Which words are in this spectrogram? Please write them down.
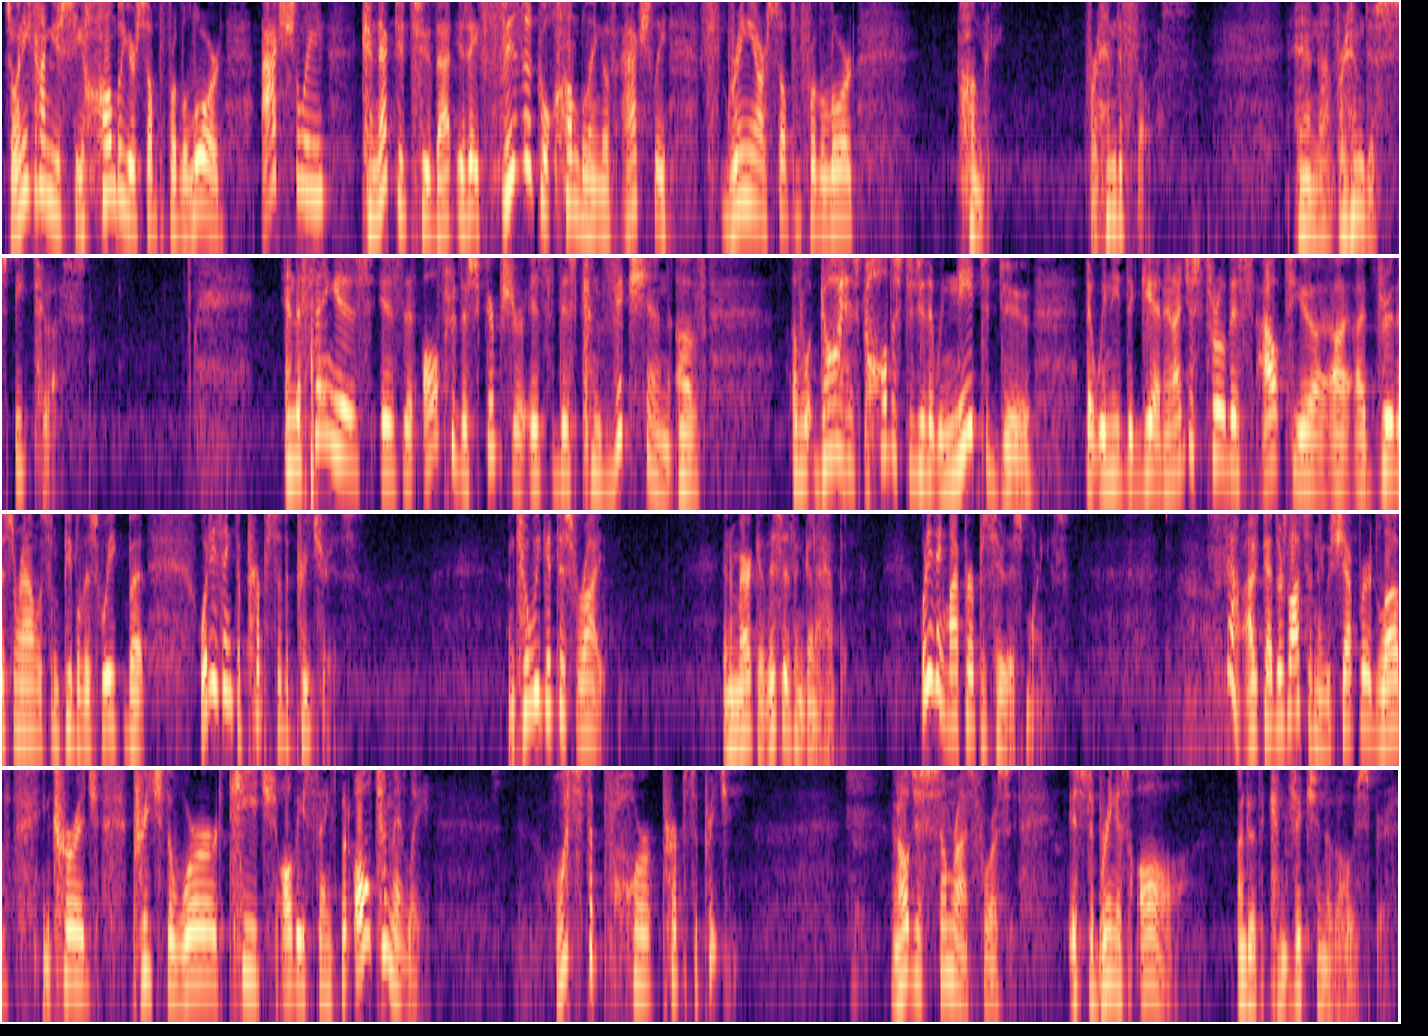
So anytime you see humble yourself before the Lord, actually connected to that is a physical humbling of actually bringing ourselves before the Lord hungry for Him to fill us and uh, for Him to speak to us. And the thing is, is that all through the scripture is this conviction of, of what God has called us to do that we need to do, that we need to get. And I just throw this out to you. I, I threw this around with some people this week, but what do you think the purpose of the preacher is? Until we get this right in America, this isn't going to happen. What do you think my purpose here this morning is? Yeah, okay, there's lots of things. Shepherd, love, encourage, preach the word, teach, all these things. But ultimately, What's the purpose of preaching? And I'll just summarize for us it's to bring us all under the conviction of the Holy Spirit.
